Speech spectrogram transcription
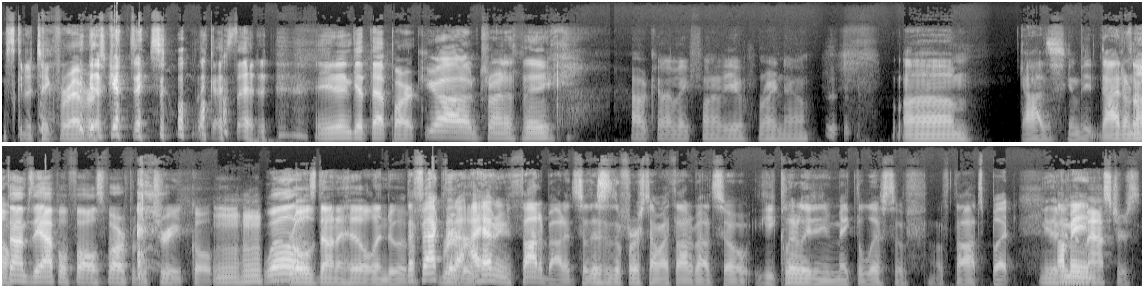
It's gonna take forever. it's gonna take so long. like I said, you didn't get that part. God, I'm trying to think. How can I make fun of you right now? Um, God, this is gonna be. I don't know. Sometimes the apple falls far from the tree. Colt Mm-hmm. Well, rolls down a hill into a the fact river. that I, I haven't even thought about it, so this is the first time I thought about it. So he clearly didn't even make the list of, of thoughts. But Neither I did mean- the Masters.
